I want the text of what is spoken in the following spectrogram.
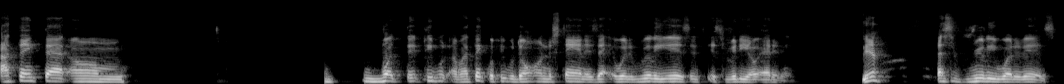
I think that um what the people I think what people don't understand is that what it really is it's, it's video editing. yeah That's really what it is.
